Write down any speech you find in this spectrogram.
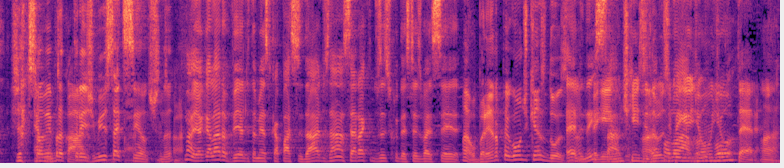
já sobe aí caro, 3.700, né? Não, e a galera vê ali também as capacidades. Ah, será que 256 vai ser... Ah, o Breno pegou um de 512. É, né? ele nem Peguei sabe. um de 15 Ah, 12 e peguei ah, de um de vou- 1 tera. Ah.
